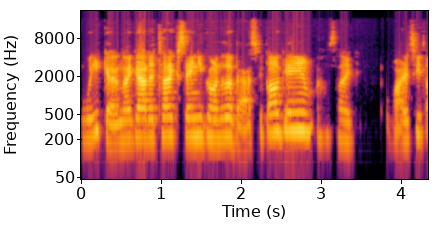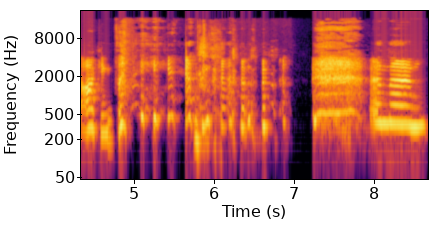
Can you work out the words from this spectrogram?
weekend, I got a text saying you going to the basketball game. I was like, why is he talking to me? and then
